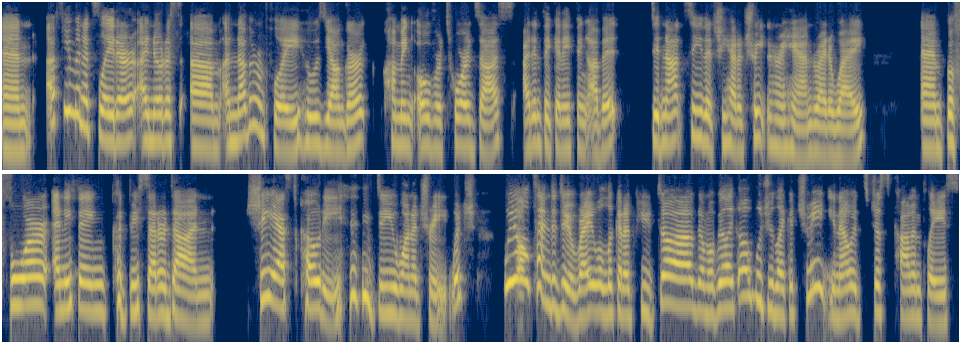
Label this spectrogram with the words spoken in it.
And a few minutes later, I noticed um, another employee who was younger coming over towards us. I didn't think anything of it, did not see that she had a treat in her hand right away. And before anything could be said or done, she asked Cody, Do you want a treat? Which we all tend to do, right? We'll look at a cute dog and we'll be like, Oh, would you like a treat? You know, it's just commonplace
